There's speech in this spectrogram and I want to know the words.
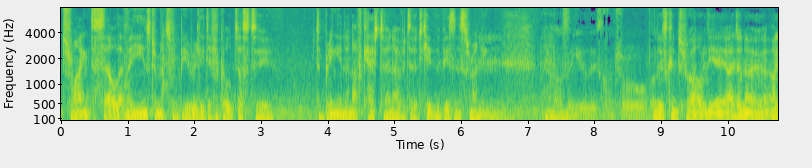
trying to sell that many instruments would be really difficult just to to bring in enough cash turnover to, to keep the business running. and also um, you lose control. Lose control, yeah. I don't know. I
